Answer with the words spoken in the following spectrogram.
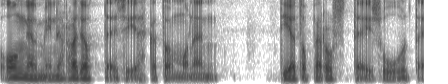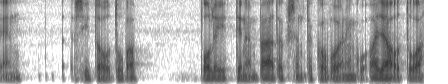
ongelmiin ja rajoitteisiin ehkä tuommoinen tietoperusteisuuteen sitoutuva poliittinen päätöksenteko voi niin kuin ajautua.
